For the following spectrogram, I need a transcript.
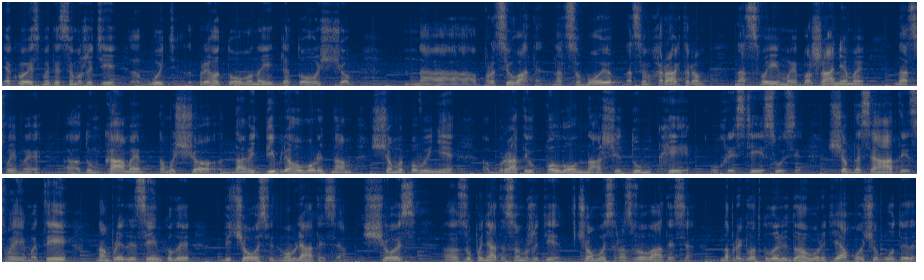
якоїсь мети в своєму житті, будь приготований для того, щоб на, працювати над собою, над своїм характером, над своїми бажаннями, над своїми е, думками. Тому що навіть Біблія говорить нам, що ми повинні брати в полон наші думки у Христі Ісусі. Щоб досягати своєї мети, нам прийдеться інколи від чогось відмовлятися, щось зупиняти в своєму житті, в чомусь розвиватися. Наприклад, коли люди говорять, я хочу бути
